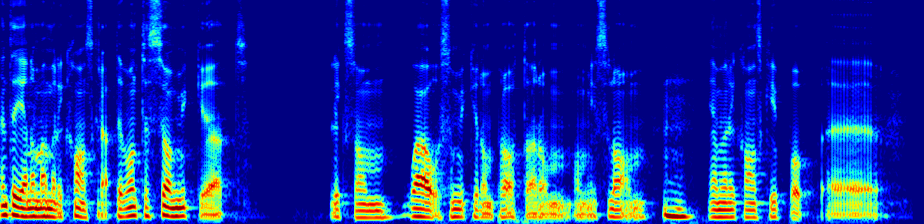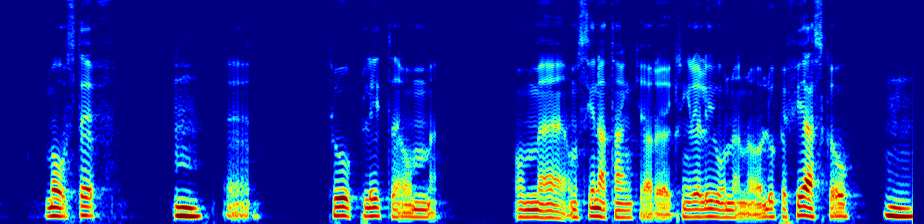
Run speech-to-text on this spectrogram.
inte genom amerikansk rap. Det var inte så mycket att... Liksom, wow, så mycket de pratar om, om islam Mm. i amerikansk hiphop. Eh, Mos Def Mm. eh, tog upp lite om, om, eh, om sina tankar kring religionen och Lupe Fiasco. Mm.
